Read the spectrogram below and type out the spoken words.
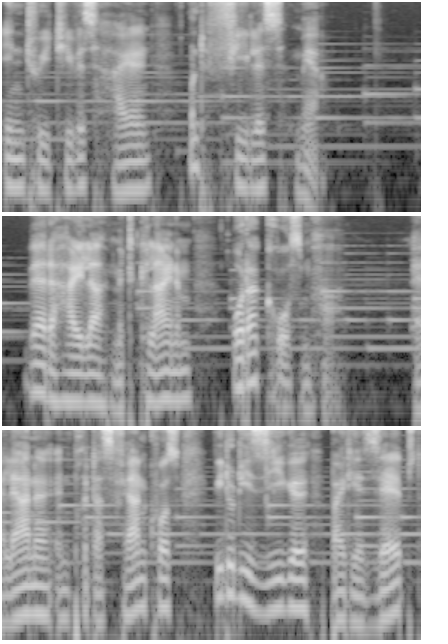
Intuitives Heilen und vieles mehr. Werde Heiler mit kleinem oder großem Haar. Erlerne in Brittas Fernkurs, wie du die Siegel bei dir selbst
